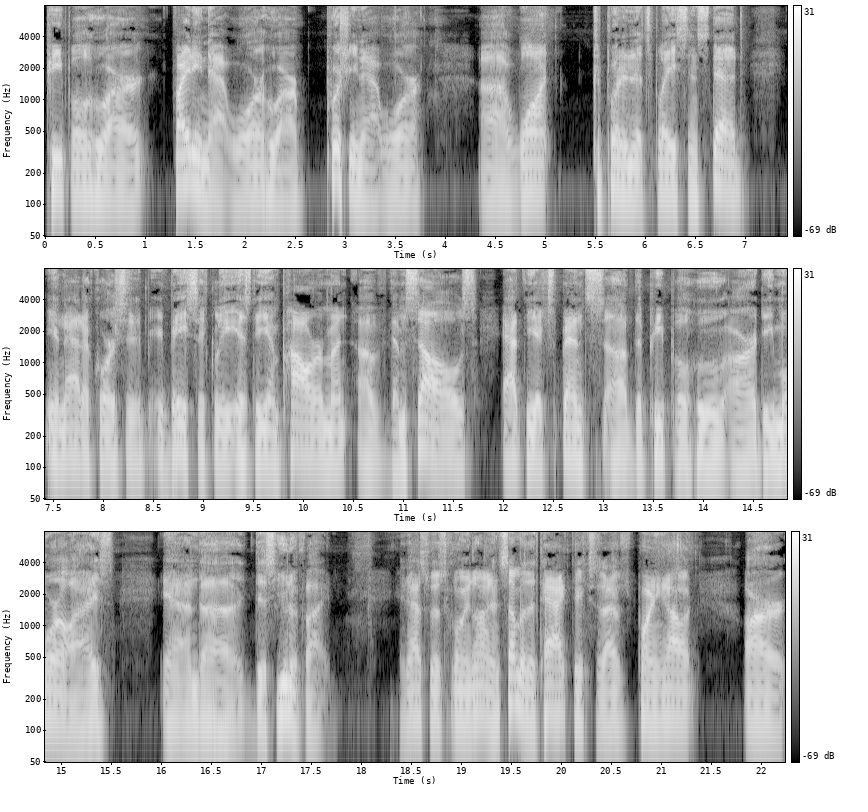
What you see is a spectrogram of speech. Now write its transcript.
people who are fighting that war, who are pushing that war, want to put in its place instead and that, of course, it basically is the empowerment of themselves at the expense of the people who are demoralized and uh, disunified. And that's what's going on. And some of the tactics that I was pointing out are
